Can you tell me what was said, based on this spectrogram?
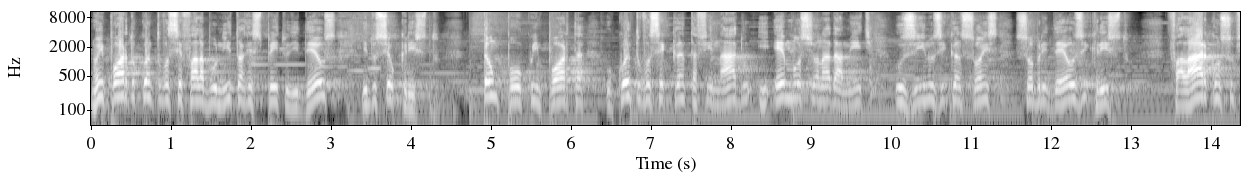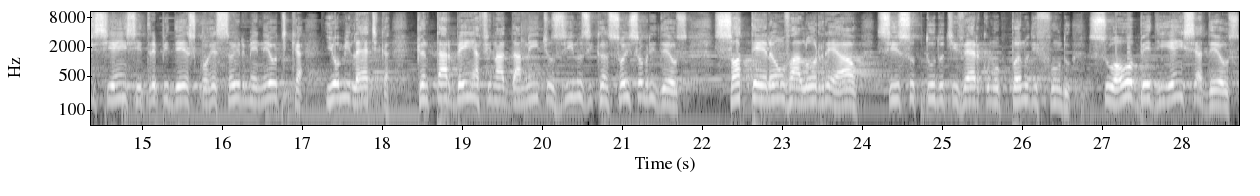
Não importa o quanto você fala bonito a respeito de Deus e do seu Cristo, Tão pouco importa o quanto você canta afinado e emocionadamente os hinos e canções sobre Deus e Cristo. Falar com suficiência e trepidez, correção hermenêutica e homilética, cantar bem afinadamente os hinos e canções sobre Deus, só terão valor real se isso tudo tiver como pano de fundo sua obediência a Deus,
